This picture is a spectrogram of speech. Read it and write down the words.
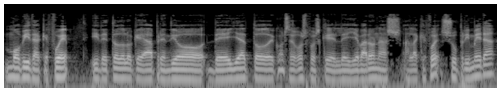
movida que fue y de todo lo que aprendió de ella, todo de consejos pues que le llevaron a, a la que fue su primera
